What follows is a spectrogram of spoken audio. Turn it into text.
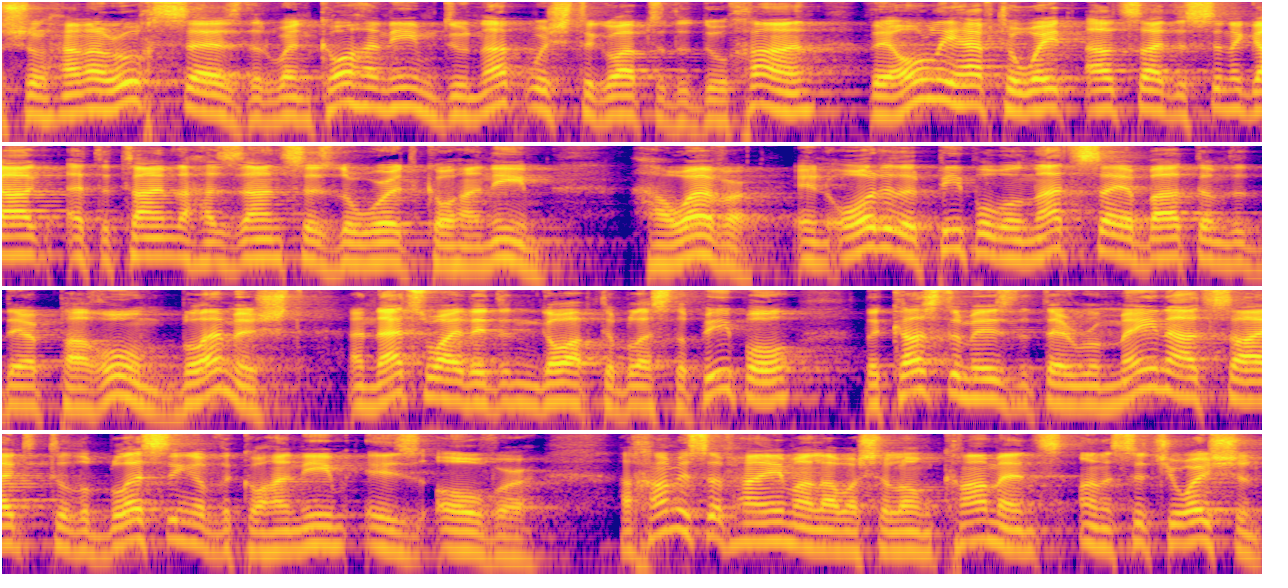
The Shulchan Aruch says that when Kohanim do not wish to go up to the Duchan, they only have to wait outside the synagogue at the time the Hazan says the word Kohanim. However, in order that people will not say about them that they're pagum, blemished, and that's why they didn't go up to bless the people, the custom is that they remain outside till the blessing of the Kohanim is over. Hacham Yosef Haim shalom comments on a situation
